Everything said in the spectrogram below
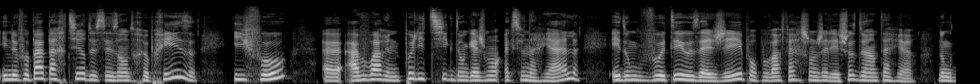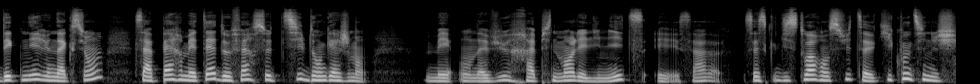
il ne faut pas partir de ces entreprises, il faut euh, avoir une politique d'engagement actionnarial et donc voter aux AG pour pouvoir faire changer les choses de l'intérieur. Donc détenir une action, ça permettait de faire ce type d'engagement. Mais on a vu rapidement les limites et ça, c'est l'histoire ensuite euh, qui continue.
